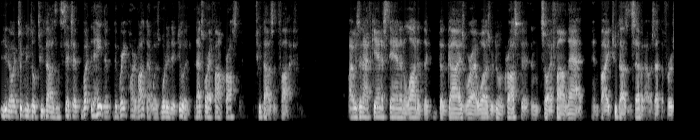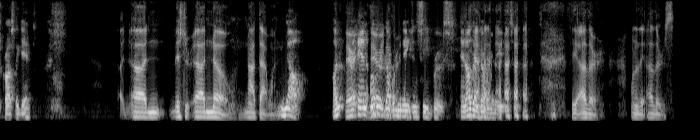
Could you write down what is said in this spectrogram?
you know, it took me until 2006. And- But hey, the, the great part about that was what did it do? It that's where I found CrossFit, 2005. I was in Afghanistan, and a lot of the the guys where I was were doing CrossFit, and so I found that. And by 2007, I was at the first CrossFit Games. uh, Mr. Uh, no, not that one. No, Un- Very- and very other government agency, Bruce, and other government agency. the other, one of the others.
